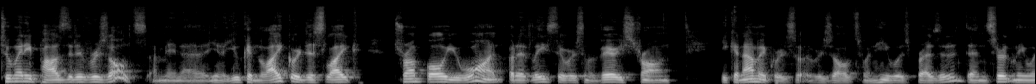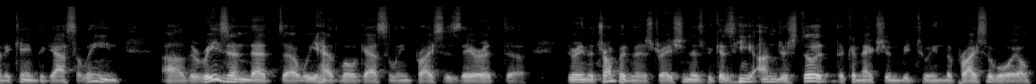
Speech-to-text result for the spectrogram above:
too many positive results. I mean, uh, you know, you can like or dislike Trump all you want, but at least there were some very strong economic res- results when he was president, and certainly when it came to gasoline. Uh, the reason that uh, we had low gasoline prices there at uh, during the Trump administration is because he understood the connection between the price of oil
